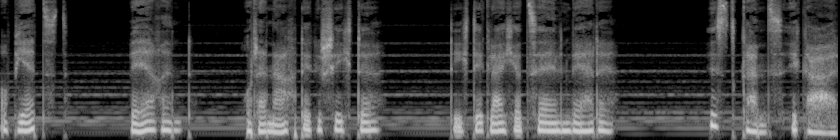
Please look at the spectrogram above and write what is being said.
Ob jetzt, während oder nach der Geschichte, die ich dir gleich erzählen werde, ist ganz egal.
